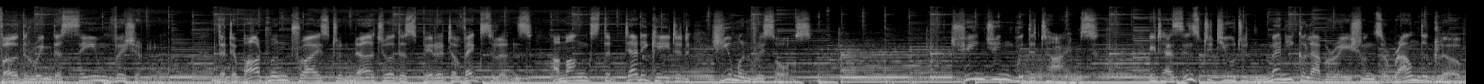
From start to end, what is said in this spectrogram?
Furthering the same vision, the department tries to nurture the spirit of excellence amongst the dedicated human resource. Changing with the times, it has instituted many collaborations around the globe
